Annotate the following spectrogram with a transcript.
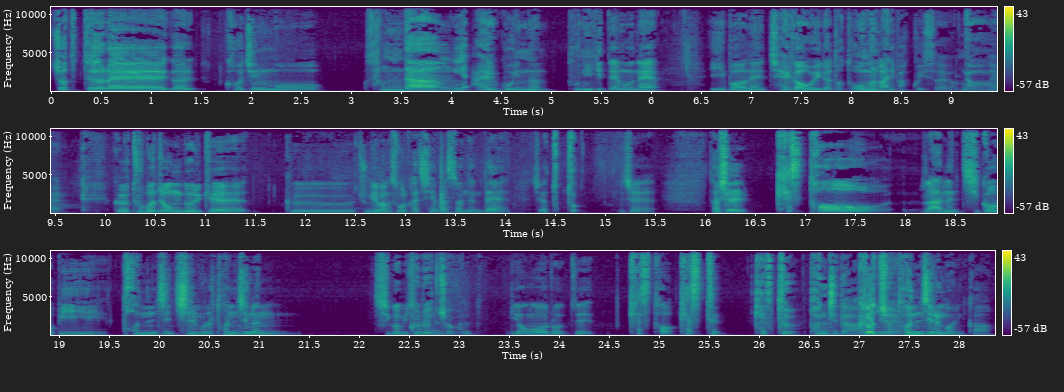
쇼트트랙을 거진 뭐 상당히 알고 있는 분이기 때문에 이번에 제가 오히려 더 도움을 많이 받고 있어요. 어. 네. 그 두 번 정도 이렇게 그 중계 방송을 같이 해봤었는데 제가 툭툭 이제 사실 캐스터라는 직업이 던진 질문을 던지는 직업이잖아요. 그렇죠. 그 영어로 이제 캐스터, 캐스트. 캐스트 던지다. 그렇죠. 예. 던지는 거니까.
